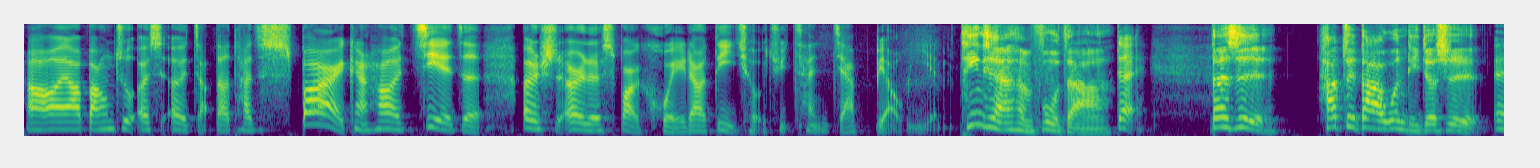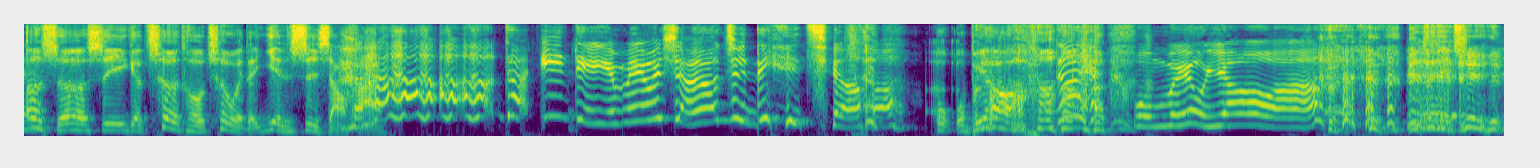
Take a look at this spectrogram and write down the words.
然后要帮助二十二找到他的 spark，然后借着二十二的 spark 回到地球去参加表演。听起来很复杂，对，但是他最大的问题就是二十二是一个彻头彻尾的厌世小孩。一点也没有想要去地球，我我不要，对我没有要啊，你自己去，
